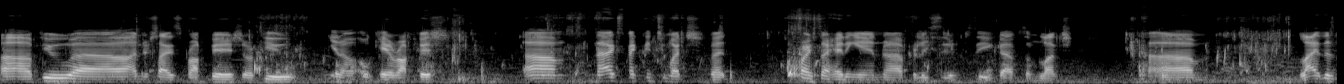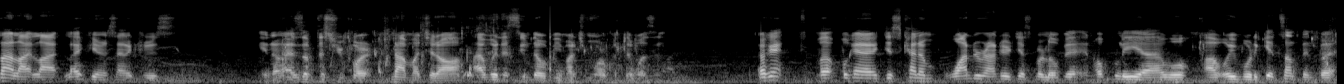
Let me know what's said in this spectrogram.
uh, a few uh, undersized rockfish or a few you know okay rockfish. Um not expecting too much but probably start heading in uh, pretty soon so you got some lunch. Um light there's not a lot, lot life here in santa cruz you know, as of this report, not much at all. I would assume there would be much more, but there wasn't. Okay, well, we're gonna just kind of wander around here just for a little bit, and hopefully uh, we'll be able to get something. But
